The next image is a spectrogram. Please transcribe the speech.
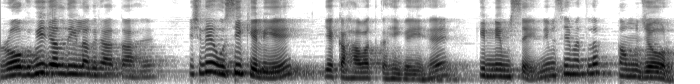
रोग भी जल्दी लग जाता है। इसलिए उसी के लिए ये कहावत कही गई है कि निमसे निमसे मतलब कमज़ोर।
